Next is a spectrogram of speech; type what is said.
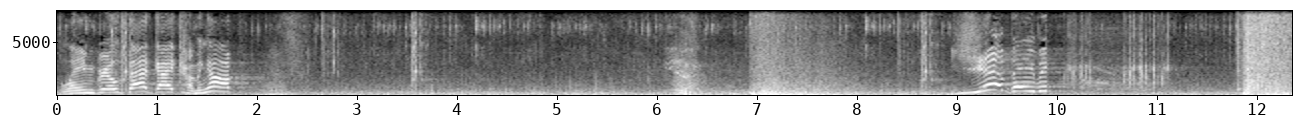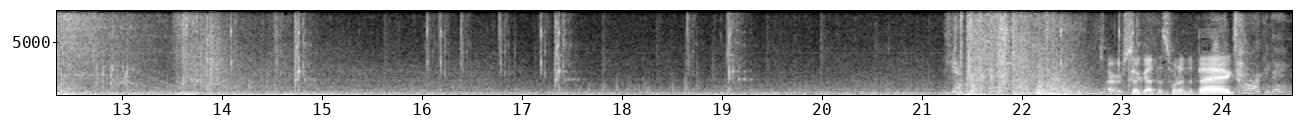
Flame grilled bad guy coming up. Yeah, baby! Sorry, we still got this one in the bag. Targeting.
